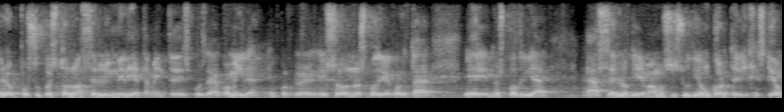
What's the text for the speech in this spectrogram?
pero por supuesto no hacerlo inmediatamente después de la comida, ¿eh? porque eso nos podría cortar, eh, nos podría hacer lo que llamamos en su día un corte de digestión.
